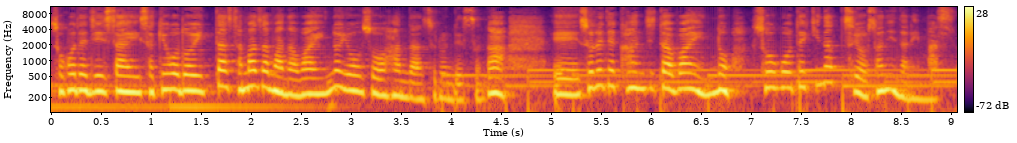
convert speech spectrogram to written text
そこで実際先ほど言ったさまざまなワインの要素を判断するんですが、えー、それで感じたワインの総合的な強さになります。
